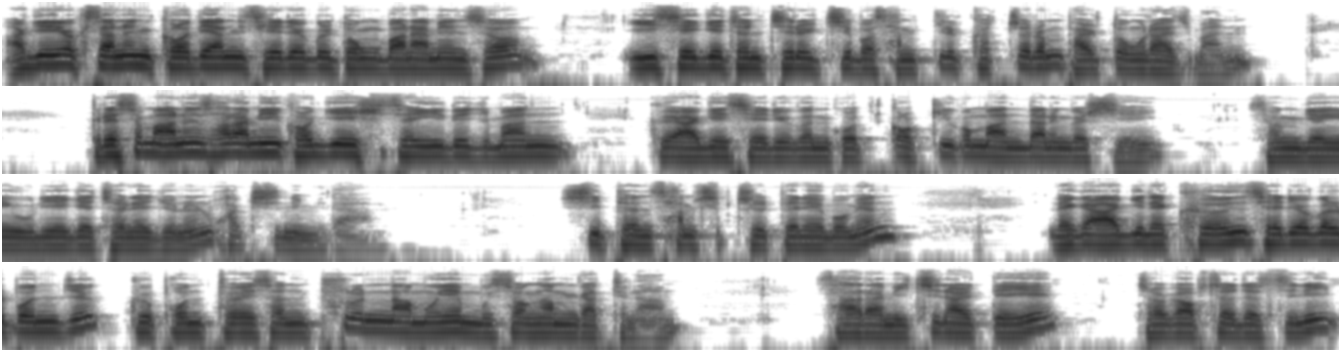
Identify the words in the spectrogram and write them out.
악의 역사는 거대한 세력을 동반하면서 이 세계 전체를 집어삼킬 것처럼 발동을 하지만 그래서 많은 사람이 거기에 희생이 되지만 그 악의 세력은 곧 꺾이고 만다는 것이 성경이 우리에게 전해주는 확신입니다. 시편 37편에 보면 내가 악인의 큰 세력을 본즉 그 본토에선 푸른 나무의 무성함 같으나 사람이 지날 때에 저가 없어졌으니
